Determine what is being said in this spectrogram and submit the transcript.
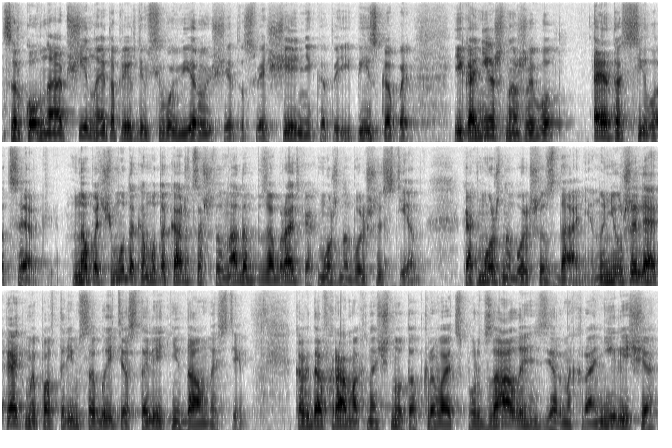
Церковная община это прежде всего верующие, это священник, это епископы. И, конечно же, вот Это сила церкви. Но почему-то кому-то кажется, что надо забрать как можно больше стен, как можно больше зданий. Но неужели опять мы повторим события столетней давности, когда в храмах начнут открывать спортзалы, зернохранилища,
